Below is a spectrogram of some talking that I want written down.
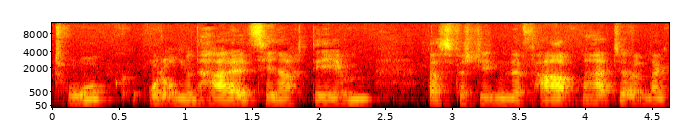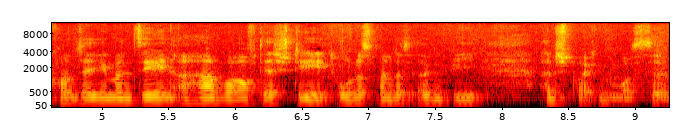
trug oder um den Hals, je nachdem, was verschiedene Farben hatte und dann konnte jemand sehen, aha, worauf der steht, ohne dass man das irgendwie ansprechen musste.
